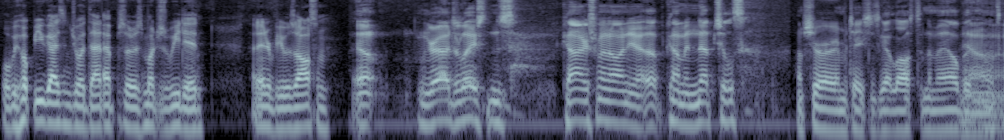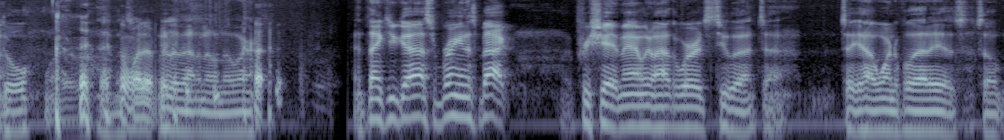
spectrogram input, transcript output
Well, we hope you guys enjoyed that episode as much as we did. That interview was awesome. Yep. Congratulations, Congressman, on your upcoming nuptials. I'm sure our invitations got lost in the mail, but that's cool. Whatever. We live out in the middle of nowhere. and thank you guys for bringing us back. Appreciate it, man. We don't have the words to, uh, to tell you how wonderful that is. So,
